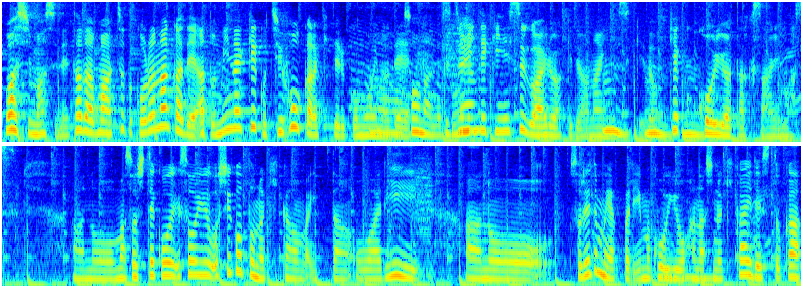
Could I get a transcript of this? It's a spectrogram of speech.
はしますね、ただまあちょっとコロナ禍であとみんな結構地方から来てる子も多いのでそうなんですね。物理的にすぐ会えるわけではないんですけど、うんうん。結構交流はたくさんあります、あのまあ、そしてこういうそういうお仕事の期間は一旦終わりあのそれでもやっぱり今こういうお話の機会ですとか、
